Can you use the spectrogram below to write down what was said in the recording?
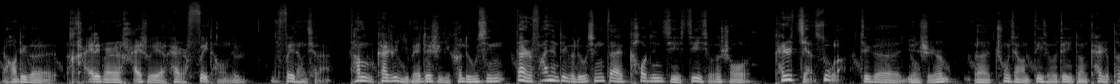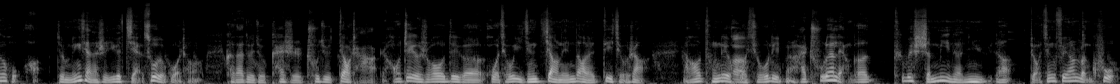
然后这个海里边的海水也开始沸腾，就是沸腾起来。他们开始以为这是一颗流星，但是发现这个流星在靠近地地球的时候开始减速了。这个陨石呃冲向地球这一端开始喷火，就明显的是一个减速的过程。科赛队就开始出去调查，然后这个时候这个火球已经降临到了地球上，然后从这个火球里边还出来两个特别神秘的女的，表情非常冷酷，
